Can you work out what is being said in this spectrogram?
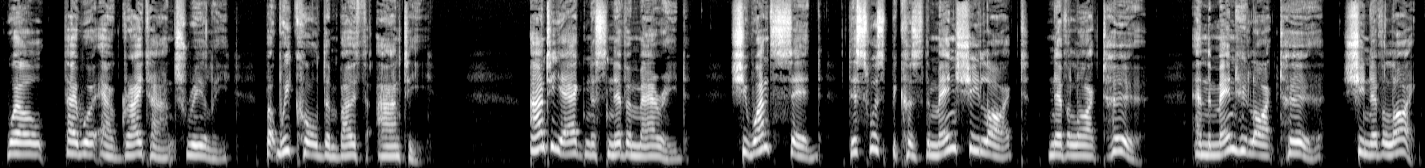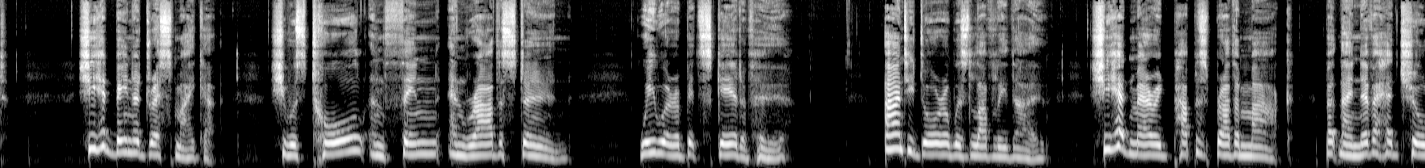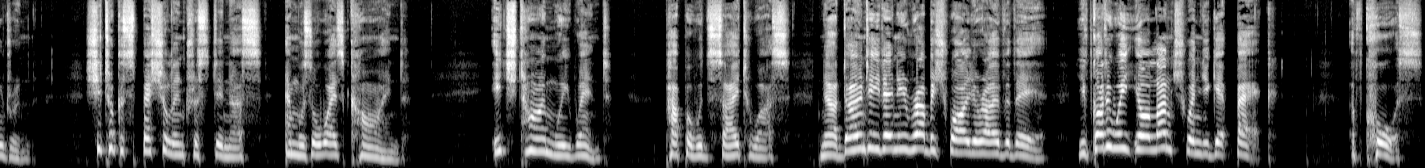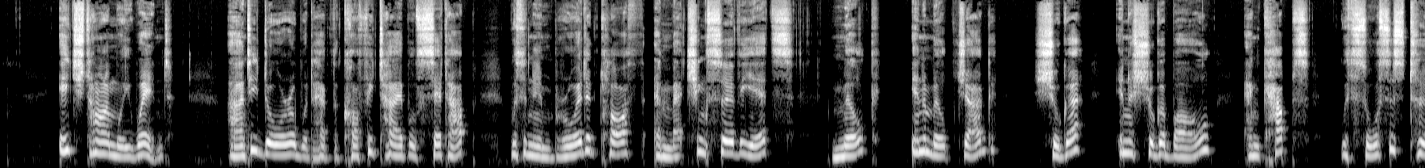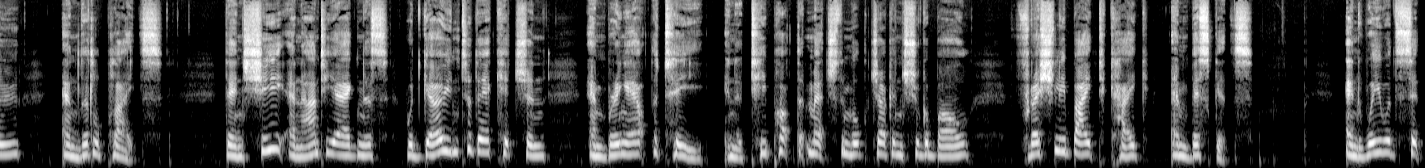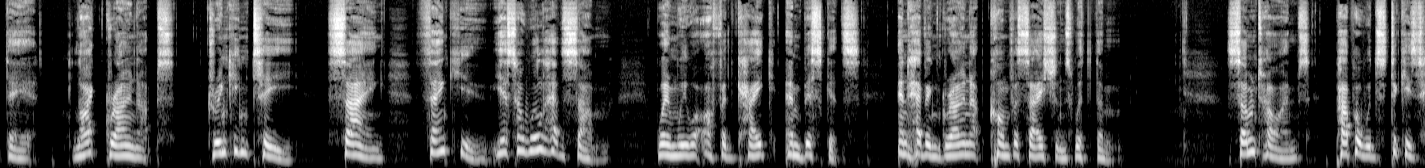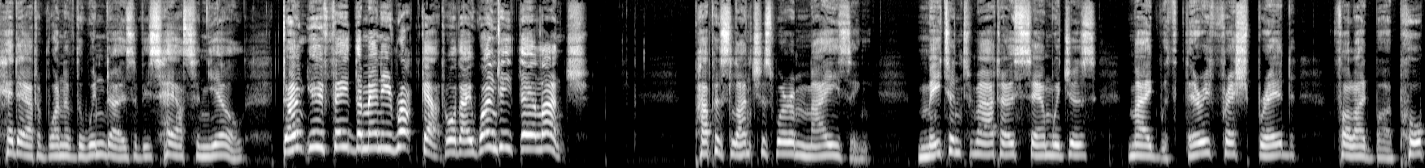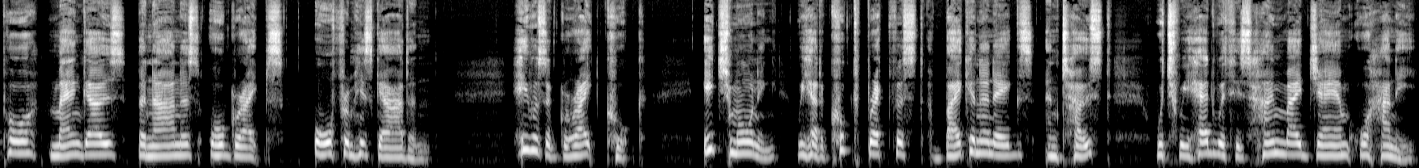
Well, they were our great aunts, really, but we called them both Auntie. Auntie Agnes never married. She once said this was because the men she liked never liked her, and the men who liked her she never liked. She had been a dressmaker. She was tall and thin and rather stern. We were a bit scared of her. Auntie Dora was lovely, though. She had married Papa's brother Mark, but they never had children. She took a special interest in us and was always kind. Each time we went, Papa would say to us, Now don't eat any rubbish while you're over there. You've got to eat your lunch when you get back. Of course, each time we went, Auntie Dora would have the coffee table set up with an embroidered cloth and matching serviettes, milk in a milk jug, sugar, in a sugar bowl and cups with saucers too and little plates. Then she and Auntie Agnes would go into their kitchen and bring out the tea in a teapot that matched the milk jug and sugar bowl, freshly baked cake and biscuits. And we would sit there, like grown ups, drinking tea, saying, Thank you, yes, I will have some, when we were offered cake and biscuits, and having grown up conversations with them. Sometimes Papa would stick his head out of one of the windows of his house and yell, Don't you feed them any rotgut or they won't eat their lunch. Papa's lunches were amazing meat and tomato sandwiches made with very fresh bread, followed by pawpaw, mangoes, bananas, or grapes, all from his garden. He was a great cook. Each morning we had a cooked breakfast of bacon and eggs and toast, which we had with his homemade jam or honey.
